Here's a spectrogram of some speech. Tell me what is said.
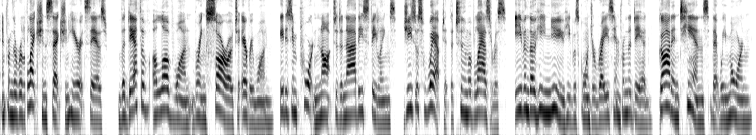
And from the reflection section here it says, the death of a loved one brings sorrow to everyone. It is important not to deny these feelings. Jesus wept at the tomb of Lazarus, even though he knew he was going to raise him from the dead. God intends that we mourn.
